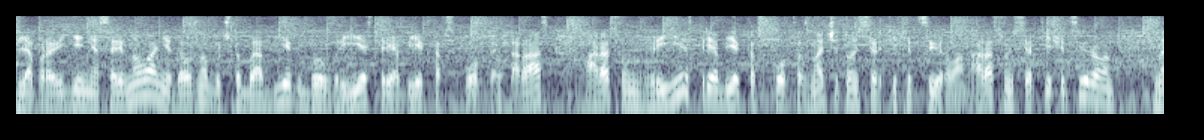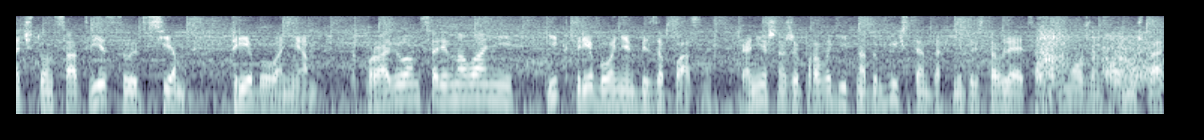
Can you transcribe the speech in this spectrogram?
для проведения соревнований должно быть, чтобы объект был в реестре объектов спорта. Это раз. А раз он в реестре объектов спорта, значит он сертифицирован. А раз он сертифицирован, значит он соответствует всем требованиям правилам соревнований и к требованиям безопасности. Конечно же, проводить на других стендах не представляется возможным, потому что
